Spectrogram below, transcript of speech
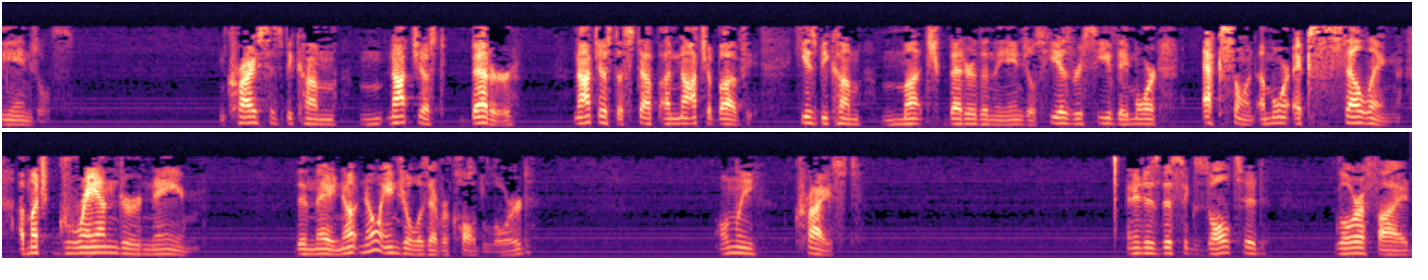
the angels. And Christ has become not just better, not just a step, a notch above. He has become much better than the angels. He has received a more excellent, a more excelling, a much grander name than they. No, no angel was ever called Lord. Only Christ and it is this exalted, glorified,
